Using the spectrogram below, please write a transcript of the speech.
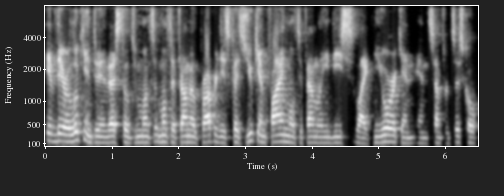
if they are looking to invest into multi- multifamily properties, because you can find multifamily in these like New York and, and San Francisco,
